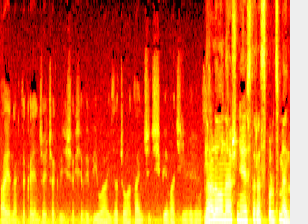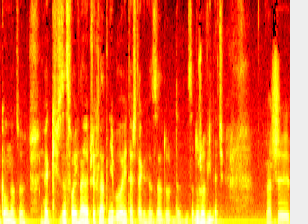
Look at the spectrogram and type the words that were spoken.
A jednak taka Jędrzejczak, widzisz jak się wybiła i zaczęła tańczyć, śpiewać i nie wiem co. No ale ona już nie jest teraz sportsmenką, no to jak za swoich najlepszych lat nie było i też tak za, du za dużo widać. Znaczy,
